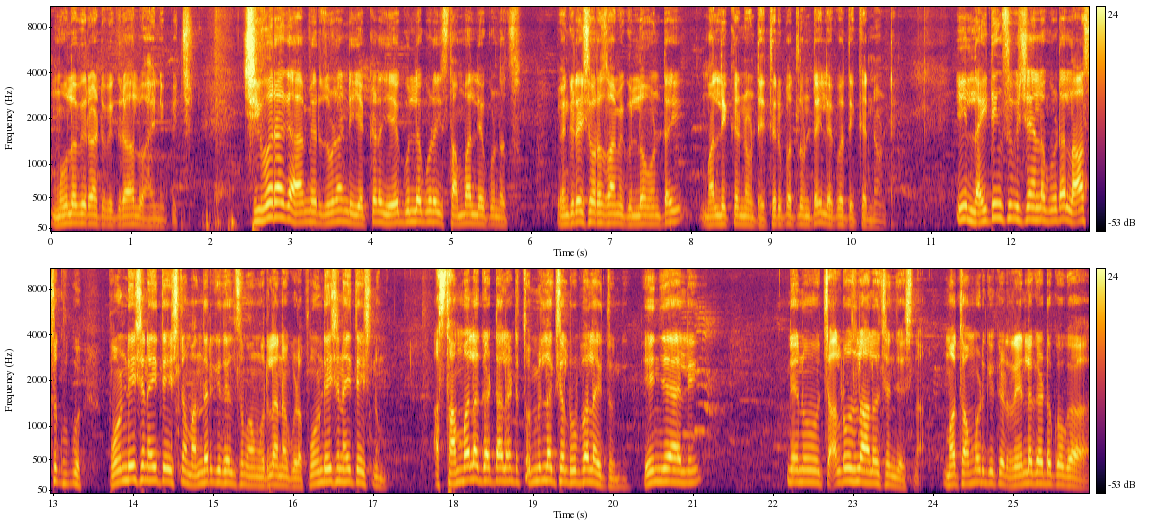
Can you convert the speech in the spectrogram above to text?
మూల విరాట్ విగ్రహాలు ఆయన ఇప్పించి చివరగా మీరు చూడండి ఎక్కడ ఏ గుళ్ళో కూడా ఈ స్తంభాలు లేకుండొచ్చు వెంకటేశ్వర స్వామి గుళ్ళో ఉంటాయి మళ్ళీ ఇక్కడనే ఉంటాయి తిరుపతిలో ఉంటాయి లేకపోతే ఇక్కడనే ఉంటాయి. ఈ లైటింగ్స్ విషయంలో కూడా లాస్ట్కు ఫౌండేషన్ అయితే వేసినాం అందరికీ తెలుసు మా మురళన్న కూడా ఫౌండేషన్ అయితే వేసినాం. ఆ స్తంభాలకు కట్టాలంటే తొమ్మిది లక్షల రూపాయలు అవుతుంది. ఏం చేయాలి? నేను చాలా రోజులు ఆలోచన చేసిన. మా తమ్ముడికి ఇక్కడ రేండ్లగడ్డకు ఒక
